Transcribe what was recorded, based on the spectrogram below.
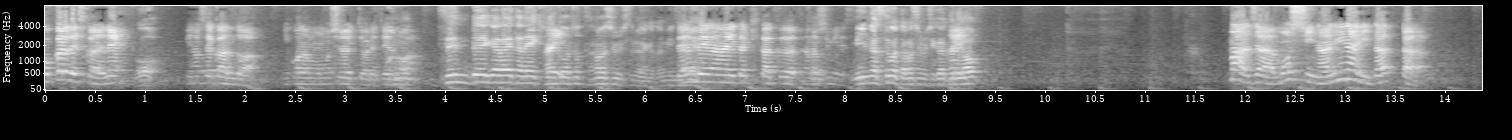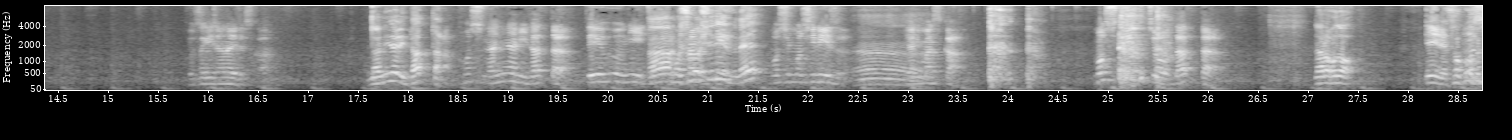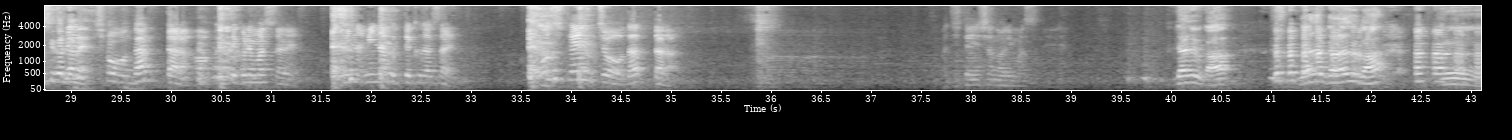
こっからですからね。お。ミノセカンドはニコ生面白いって言われてるこののは全米が泣いたね企画をちょっと楽しみにしてるんだけど、みんな、ね、全米が泣いた企画楽しみです。みんなすごい楽しみにしてくれてるよ、はい。まあじゃあもし何々だったら。よさぎじゃないですか。何々だったら。もし何々だったらっていうふうにあーもしもシリーズね。もしもシリーズ。うん。やりますかもし店長だったら。なるほど。いいね。そこもしてくれたね店長だったら。あ振ってくれましたね。みんなみんな振ってください。もし店長だったら。自転車乗りますね。大丈夫か？大丈夫か？大丈夫か？うん。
